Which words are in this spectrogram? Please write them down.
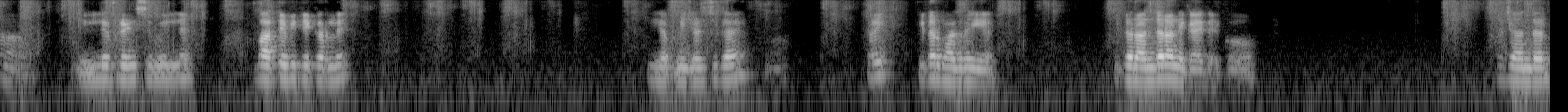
हाँ मिल ले फ्रेंड से मिल ले बातें भी ते कर ले। ये अपनी जर्सी का है। भाई किधर भाग रही है। इधर अंदर आने का है तेरे को। अच्छा अंदर।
